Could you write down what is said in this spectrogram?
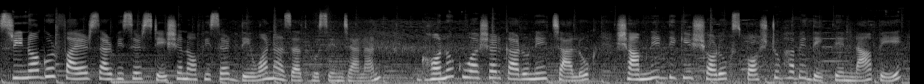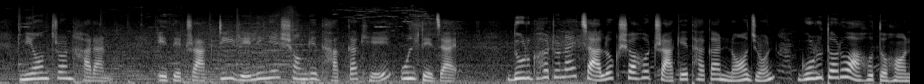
শ্রীনগর ফায়ার সার্ভিসের স্টেশন অফিসার দেওয়ান আজাদ হোসেন জানান, ঘন কুয়াশার কারণে চালক সামনের দিকে সড়ক স্পষ্টভাবে দেখতে না পেয়ে নিয়ন্ত্রণ হারান। এতে ট্রাকটি রেলিংয়ের সঙ্গে ধাক্কা খেয়ে উল্টে যায়। দুর্ঘটনায় চালকসহ ট্রাকে থাকা নজন গুরুতর আহত হন।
